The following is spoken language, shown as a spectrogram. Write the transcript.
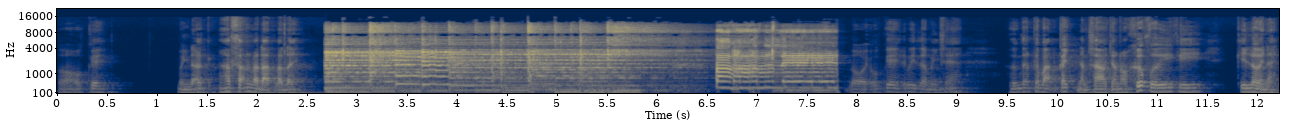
đó ok. Mình đã hát sẵn và đặt vào đây. Rồi ok. Bây giờ mình sẽ hướng dẫn các bạn cách làm sao cho nó khớp với cái cái lời này.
